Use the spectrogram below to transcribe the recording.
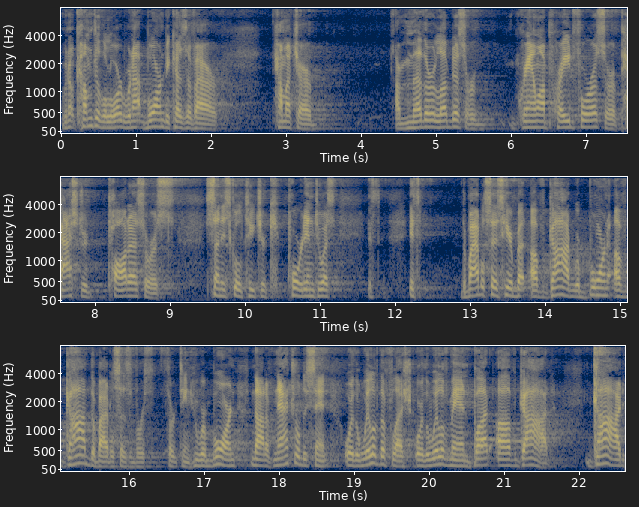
we don't come to the Lord. We're not born because of our, how much our, our mother loved us or grandma prayed for us or a pastor taught us or a Sunday school teacher poured into us. It's, it's, the Bible says here, but of God, we're born of God, the Bible says in verse 13, who were born not of natural descent or the will of the flesh or the will of man, but of God. God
